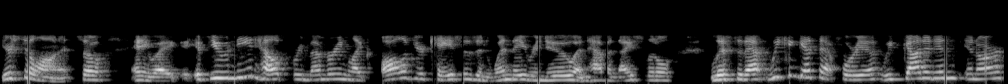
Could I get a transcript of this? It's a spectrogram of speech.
you're still on it. So anyway, if you need help remembering like all of your cases and when they renew and have a nice little list of that. We can get that for you. We've got it in in our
